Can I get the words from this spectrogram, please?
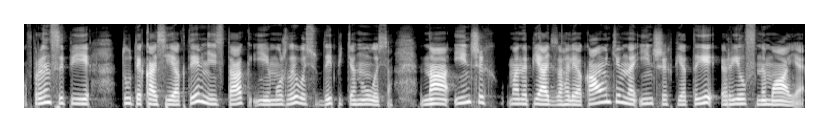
в принципі, тут якась є активність, так, і, можливо, сюди підтягнулося. На інших у мене 5 взагалі аккаунтів, на інших 5 Reels немає.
